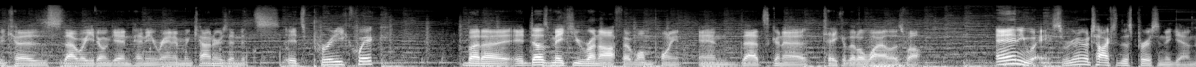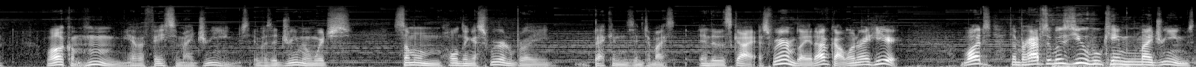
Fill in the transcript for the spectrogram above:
because that way you don't get into any random encounters, and it's, it's pretty quick. But uh, it does make you run off at one point, and that's going to take a little while as well. Anyway, so we're going to talk to this person again. Welcome. Hmm, you have a face in my dreams. It was a dream in which someone holding a swearing blade beckons into my into the sky. A swearing blade? I've got one right here. What? Then perhaps it was you who came in my dreams.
